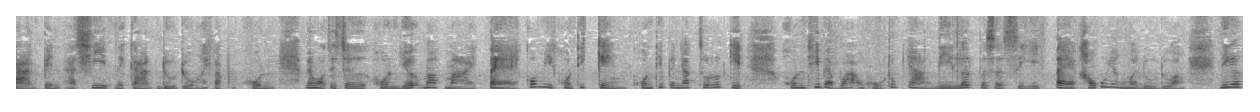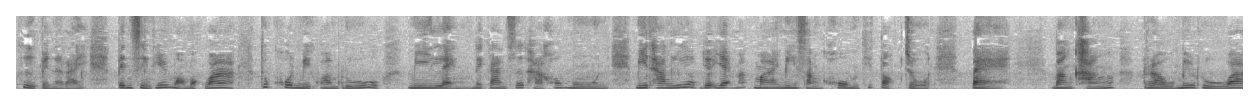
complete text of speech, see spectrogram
การเป็นอาชีพในการดูดวงให้กับผู้คนแม่หมอจะเจอคนเยอะมากมาย แต่ก็มีคนที่เก่ง คนที่เป็นนักธุรกิจ คนที่แบบว่าโอ้โหทุกอย่างดีเลิศประเสริฐสี แต่เขาก็ยังมาดูดวง นี่ก็คือเป็นอะไร เป็นสิ่งที่แม่หมอบอกว่าทุกคนมีความรู้ มีแหล่งในการเสิร์ชหาข้อมูล มีทางเลือกเยอะแยะมากมาย มีสังคมที่ตอบโจทย์ แต่บางครั้งเราไม่รู้ว่า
